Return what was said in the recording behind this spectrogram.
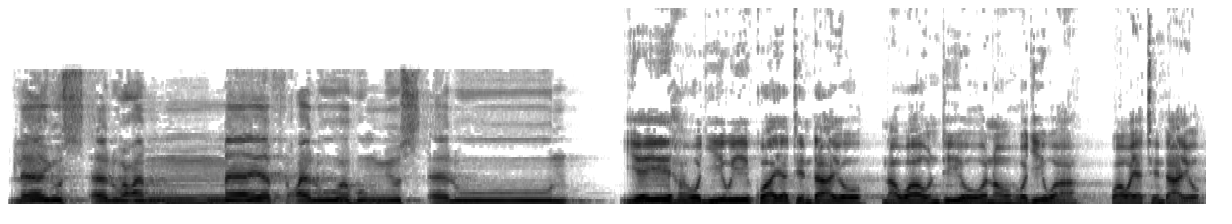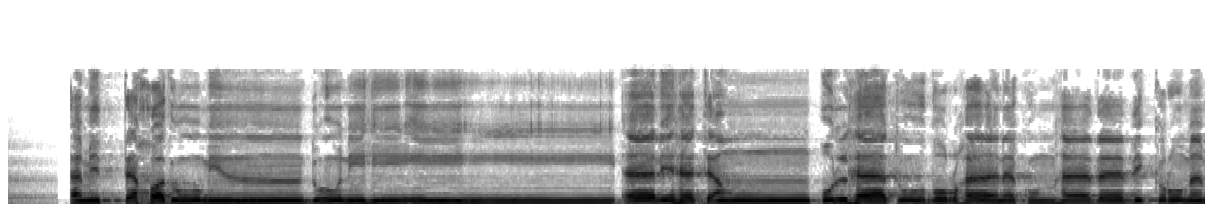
La yusalu amma yaf'alu wa hum yusalun. Yeye hahojiwi kwa yatendayo na wao ndio wanaohojiwa kwa wayatendayo. أم اتخذوا من دونه آلهة قل هاتوا برهانكم هذا ذكر من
